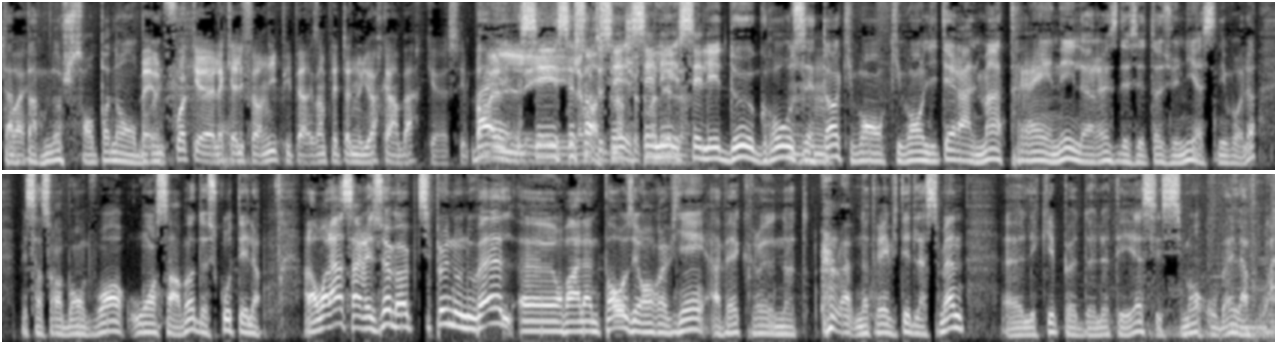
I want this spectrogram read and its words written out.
tabarnouche sont pas nombreux. Ben, une fois que la Californie, puis par exemple l'État de New York embarque, euh, c'est Ben, pas mal les, c'est ça, c'est les les deux gros États qui vont qui vont littéralement traîner le reste des États-Unis à ce niveau-là, mais ça sera bon de voir où on s'en va de ce côté-là. Alors voilà, ça résume un petit peu nos nouvelles. Euh, on va aller à une pause et on revient avec euh, notre notre invité de la semaine, euh, l'équipe de l'ETS et Simon Aubin Lavoie.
